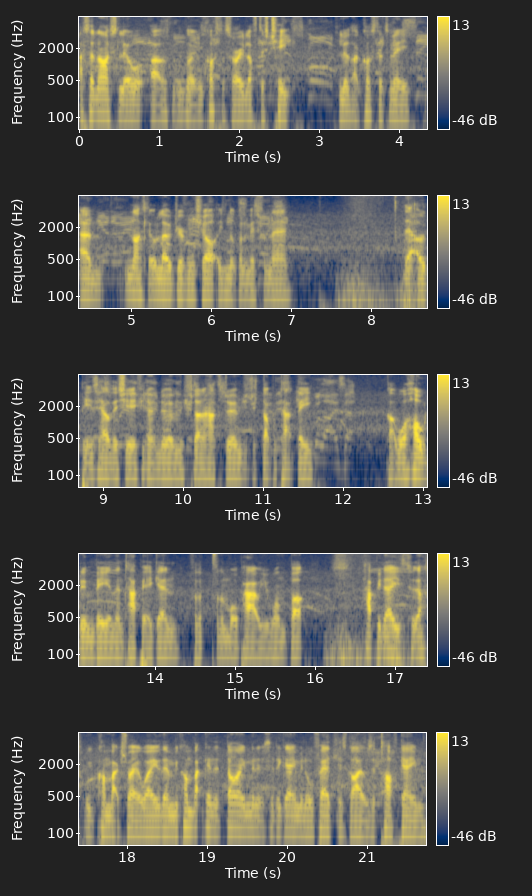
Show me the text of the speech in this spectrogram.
That's a nice little, uh, not even Costa, sorry, Loftus Cheek. He looked like Costa to me. Um, nice little low driven shot. He's not going to miss from there. They're OP as hell this year if you don't do them. If you don't know how to do them, you just double tap B. Like, we'll hold in B and then tap it again for the for the more power you want. But happy days. That's we come back straight away. Then we come back in the dying minutes of the game. In all fair to this guy, it was a tough game.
